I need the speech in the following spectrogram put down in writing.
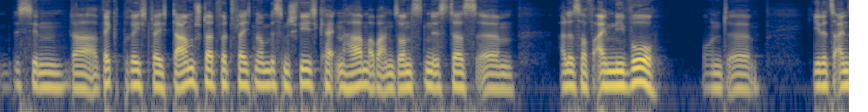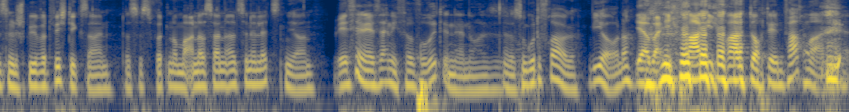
ein bisschen da wegbricht. Vielleicht Darmstadt wird vielleicht noch ein bisschen Schwierigkeiten haben, aber ansonsten ist das ähm, alles auf einem Niveau. Und äh, jedes einzelne Spiel wird wichtig sein. Das ist, wird nochmal anders sein als in den letzten Jahren. Wer ist denn jetzt eigentlich Favorit in der neuen Saison? Ja, das ist eine gute Frage. Wir, oder? Ja, aber ich frage ich frag doch den Fachmann.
